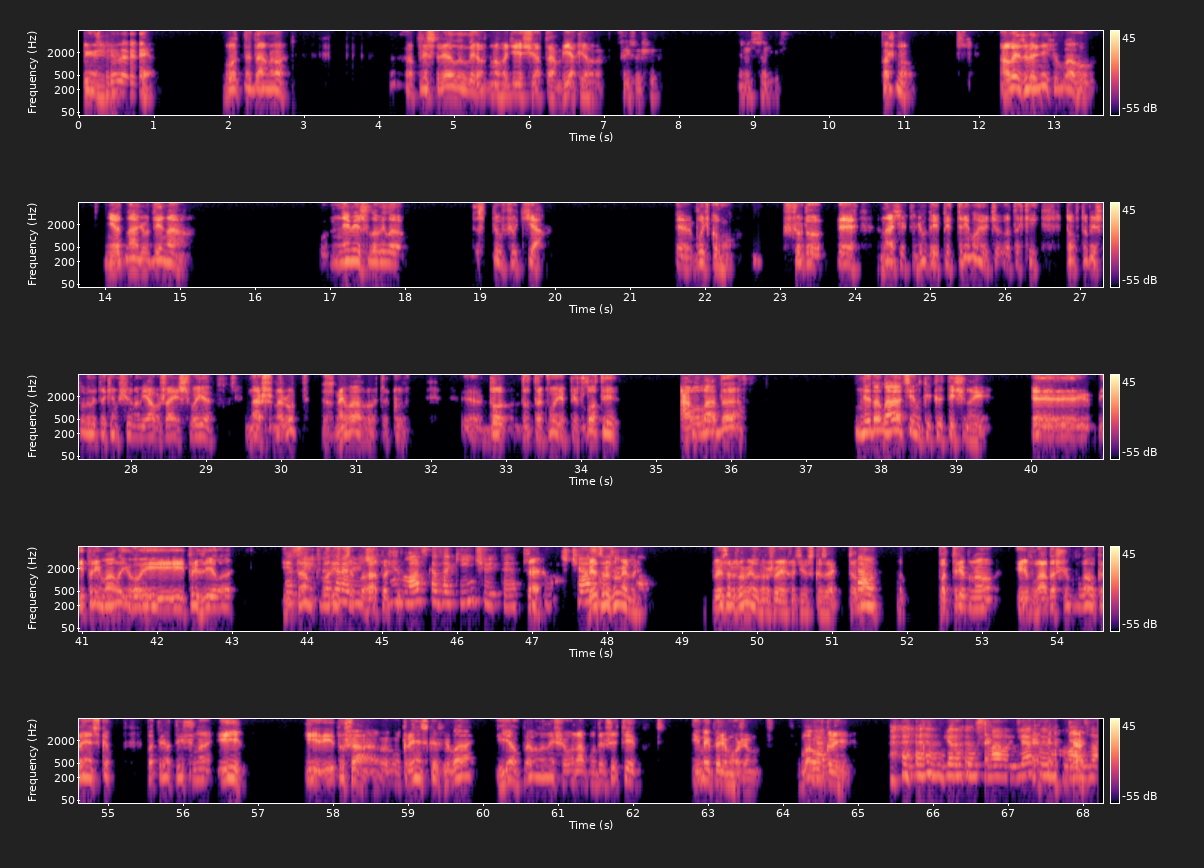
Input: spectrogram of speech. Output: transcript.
Він живе. От недавно е, пристрелили одного діяча там, як його прізвище? Розсаїв. Пашнов. Але зверніть увагу, ні одна людина не висловила співчуття е, будь-кому. Щодо, е, значить, люди підтримують отакі, тобто висловили таким чином, я вважаю своє наш народ зневагу таку, е, до, до такої підлоти, а влада не дала оцінки критичної е, і приймала його, і, і пригріла. І Василь там твориться багато чого. будь ласка, закінчуйте. Все. Ваш час Ви зрозуміли? Ви зрозуміли, про що я хотів сказати? Тому потрібно і влада, щоб була українська, патріотична, і, і, і душа українська жива, і я впевнений, що вона буде жити, і ми переможемо. Слава Україні! Героям слава, дякуємо вам за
